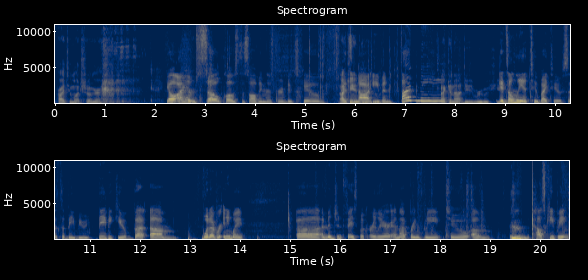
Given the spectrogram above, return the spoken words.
Probably too much sugar. Y'all, I am so close to solving this Rubik's cube. I it's can't not do them. even funny. I cannot do Rubik's cube. It's only a two by two, so it's a baby baby cube. But um, whatever. Anyway, uh, I mentioned Facebook earlier, and that brings me to um, housekeeping.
